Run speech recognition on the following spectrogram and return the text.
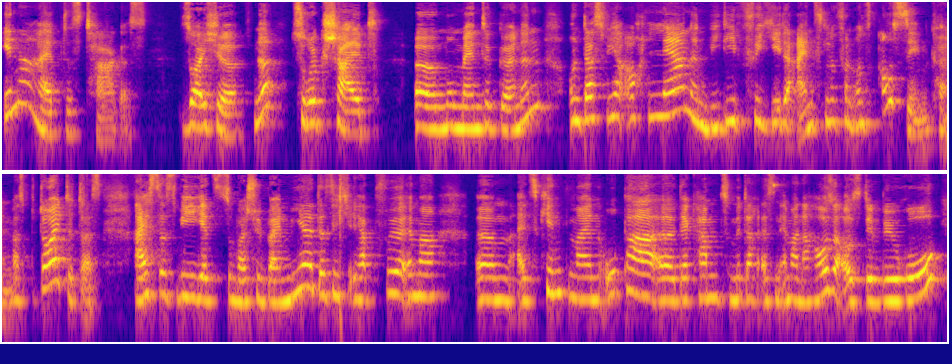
innerhalb des Tages solche ne, Zurückschalt- Momente gönnen und dass wir auch lernen, wie die für jede einzelne von uns aussehen können. Was bedeutet das? Heißt das wie jetzt zum Beispiel bei mir, dass ich, ich habe früher immer ähm, als Kind meinen Opa, äh, der kam zum Mittagessen immer nach Hause aus dem Büro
